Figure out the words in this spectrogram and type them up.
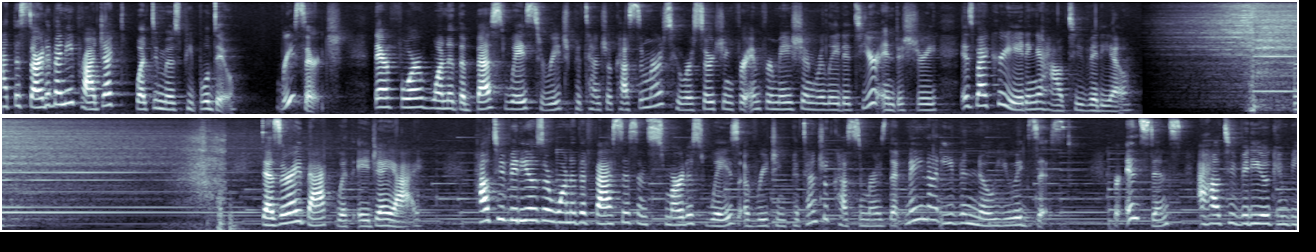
At the start of any project, what do most people do? Research. Therefore, one of the best ways to reach potential customers who are searching for information related to your industry is by creating a how-to video. Desiree back with AJI. How-to videos are one of the fastest and smartest ways of reaching potential customers that may not even know you exist. For instance, a how-to video can be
